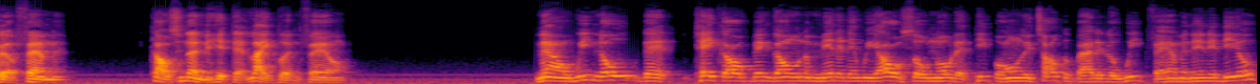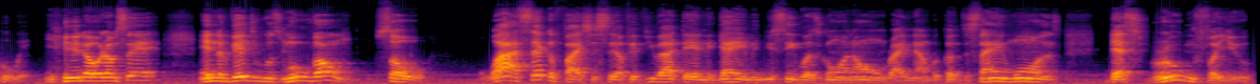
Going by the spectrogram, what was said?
What up, family? Costs nothing to hit that like button, fam. Now, we know that takeoff been gone a minute, and we also know that people only talk about it a week, fam, and then it be over with. You know what I'm saying? Individuals move on. So why sacrifice yourself if you out there in the game and you see what's going on right now? Because the same ones that's rooting for you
